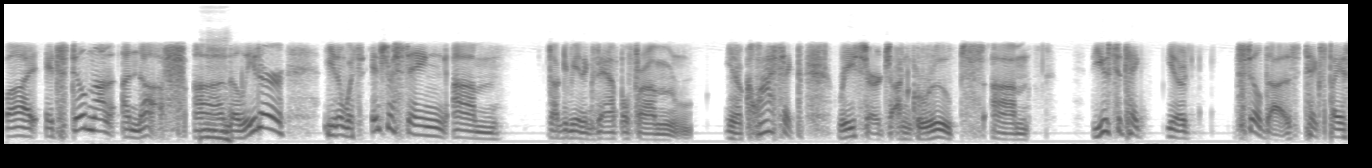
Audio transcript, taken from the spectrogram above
but it's still not enough. Uh, The leader, you know, what's interesting. Um, I'll give you an example from you know classic research on groups. Um, used to take you know still does takes place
